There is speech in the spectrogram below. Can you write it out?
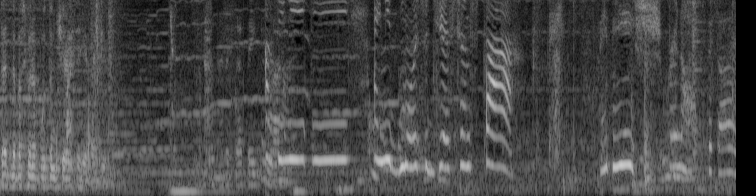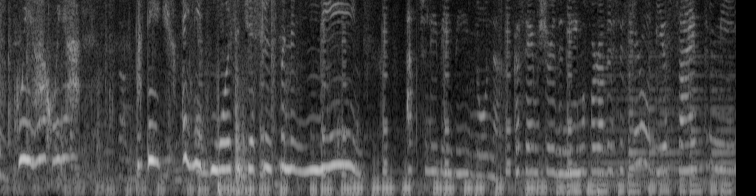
Dad, labas ko na po itong chair. Ah, sige, thank you. Ate Nikki, I need more suggestions pa. Baby, shh, we're in a hospital. Kuya, kuya. Ate, I need more suggestions pa ng names. Actually, baby, no na. Kasi I'm sure the name of our other sister will be assigned to me.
